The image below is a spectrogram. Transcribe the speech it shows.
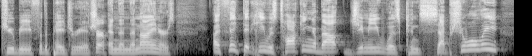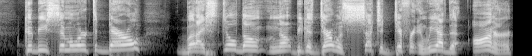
QB for the Patriots Sure. and then the Niners. I think that he was talking about Jimmy was conceptually could be similar to Daryle, but I still don't know because Daryle was such a different, and we have the honor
